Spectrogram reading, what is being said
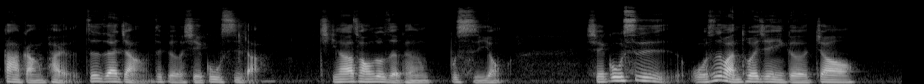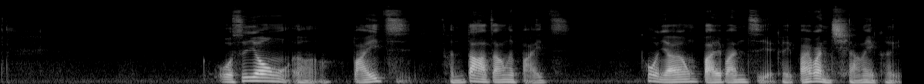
大纲派的，这是在讲这个写故事的。其他创作者可能不实用。写故事，我是蛮推荐一个叫，我是用呃白纸，很大张的白纸，或你要用白板纸也可以，白板墙也可以，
